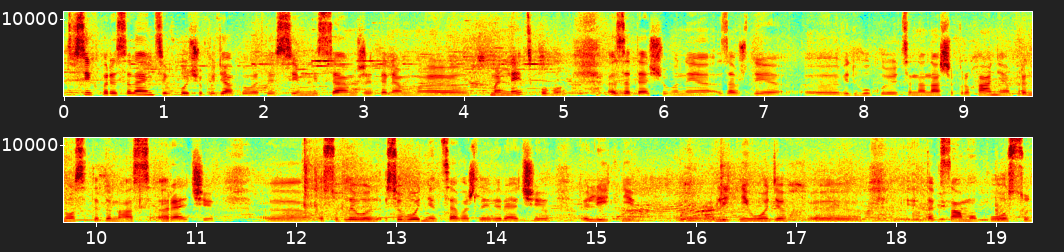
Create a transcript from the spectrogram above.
Від всіх переселенців хочу подякувати всім місцевим жителям е, Хмельницького за те, що вони завжди е, відгукуються на наше прохання приносити до нас речі. Е, Особливо сьогодні це важливі речі літні, літній одяг. Так само посуд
